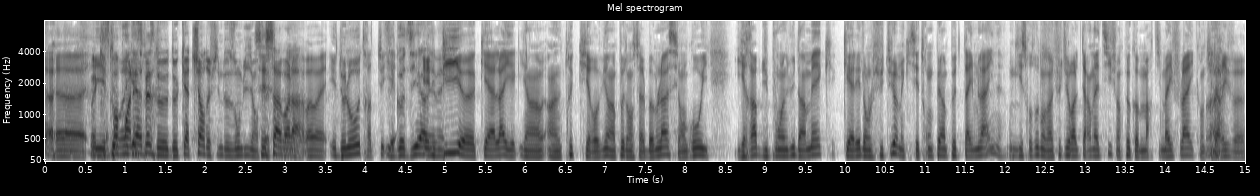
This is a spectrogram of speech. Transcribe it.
Euh, Ouais, et qui se prend pour un regarde. espèce de, de catcheur de film de zombies. en c'est ça, Euh, voilà. Ouais, ouais. Et de l'autre. LP euh, qui est là, il y a un, un truc qui revient un peu dans cet album-là, c'est en gros, il, il rappe du point de vue d'un mec qui est allé dans le futur, mais qui s'est trompé un peu de timeline, donc il se retrouve dans un futur alternatif, un peu comme Marty MyFly quand il arrive euh,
